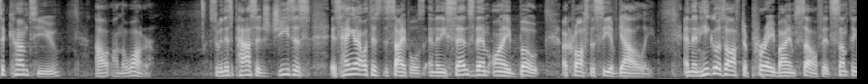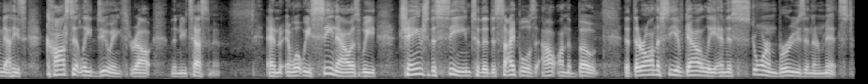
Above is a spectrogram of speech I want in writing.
to come to you out on the water. So, in this passage, Jesus is hanging out with his disciples, and then he sends them on a boat across the Sea of Galilee. And then he goes off to pray by himself. It's something that he's constantly doing throughout the New Testament. And, and what we see now as we change the scene to the disciples out on the boat, that they're on the Sea of Galilee and this storm brews in their midst.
